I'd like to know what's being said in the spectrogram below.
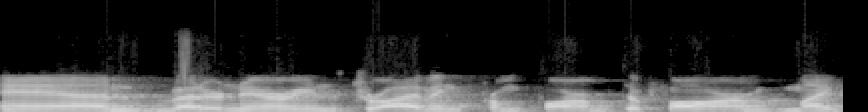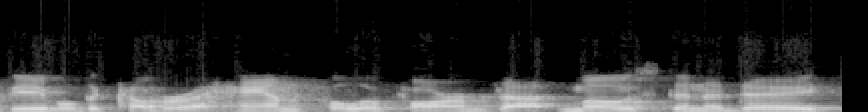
And veterinarians driving from farm to farm might be able to cover a handful of farms at most in a day,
